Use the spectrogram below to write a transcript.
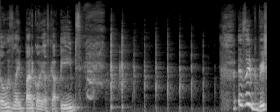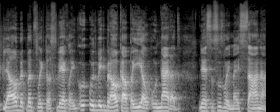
to uzlīmi parkojos kā pīns. es zinu, ka viņš kļāva, bet man sliktos smieklīgi. Un, un viņi braukā pa ielu un neredz, ja es esmu uzlīmējis sānā.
